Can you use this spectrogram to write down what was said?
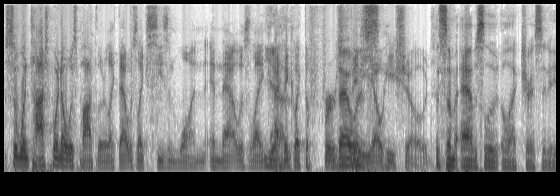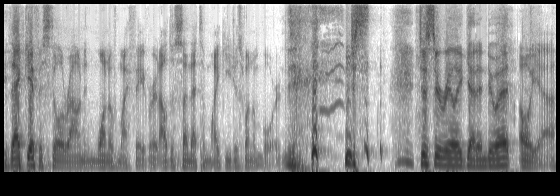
So when Tosh.0 was popular, like that was like season one, and that was like I think like the first That was- video he showed. Some absolute electricity. That GIF is still around and one of my favorite. I'll just send that to Mikey just when I'm bored. just just to really get into it. Oh yeah.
